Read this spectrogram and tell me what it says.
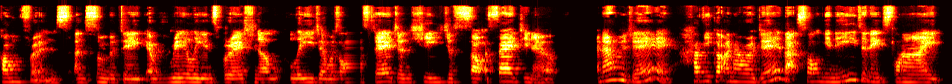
conference, and somebody, a really inspirational leader, was on stage, and she just sort of said, you know, an hour a day. Have you got an hour a day? That's all you need. And it's like,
